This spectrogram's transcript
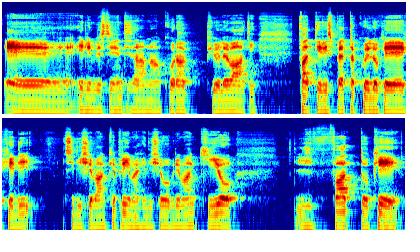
e, e gli investimenti saranno ancora più elevati. Infatti rispetto a quello che, che di- si diceva anche prima, che dicevo prima anch'io, il fatto che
